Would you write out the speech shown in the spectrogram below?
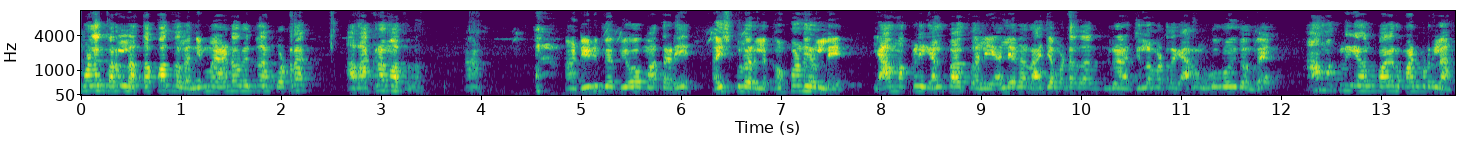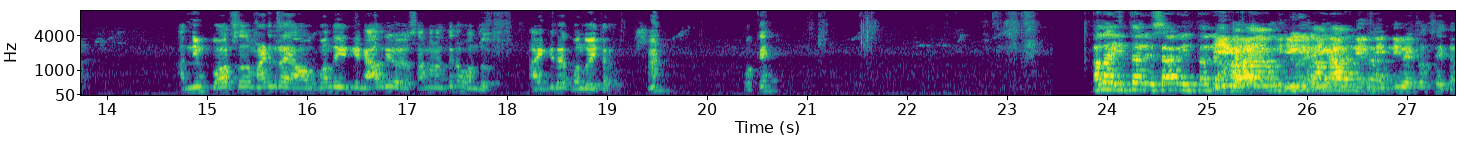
ಕೊಡಕ್ ಬರಲ್ಲ ತಪ್ಪಾತಲ್ಲ ನಿಮ್ಮ ಹ್ಯಾಂಡ್ ಓವರ್ ಇದ್ದು ನಾನು ಕೊಟ್ರೆ ಅದು ಅಕ್ರಮ ಆಗ್ತದ. ಹಾ. ಡಿ ಡಿ ಪಿ ಪಿ ಮಾತಾಡಿ ಕಂಪೌಂಡ್ ಇರಲಿ ಯಾವ ಮಕ್ಕಳಿಗೆ ಹೆಲ್ಪ್ ಆಗ್ತದೆ ಅಲ್ಲಿ? ಅಲ್ಲೇನೋ ರಾಜ್ಯ ಮಟ್ಟದ ಜಿಲ್ಲಾ ಮಟ್ಟದಾಗ ಯಾರು ಹುಡುಗರು ಹೋಯ್ತು ಅಂದ್ರೆ ಆ ಮಕ್ಕಳಿಗೆ ಹೆಲ್ಪ್ ಆಗಿರೋ ಮಾಡ್ಬಿಡ್ರಲ್ಲ. ಅದ್ ನಿಮ್ ಪವರ್ಸ್ ಅದು ಮಾಡಿದ್ರೆ ಅವ್ರು ಬಂದು ಹಿಂಗೆ ಆದ್ರೆ ಸಾಮಾನು ಅಂತಾನೆ ಒಂದು ಹಾಕಿದ್ರೆ ಬಂದು ಹೋಯ್ತಾರ. ಹಾ? ಓಕೆ ಅಲ್ಲ ಇಂತಲ್ಲಿ ಸರ್ ಇಂತಲ್ಲಿ ಈಗ ನೀವು ನೀವು ಎಷ್ಟು ವರ್ಷ ಐತೆ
